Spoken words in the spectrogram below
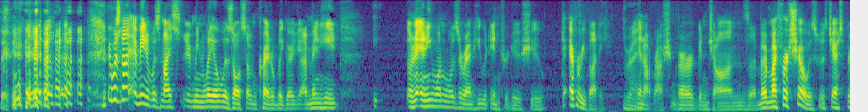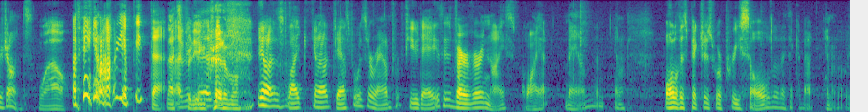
it was not. I mean, it was nice. I mean, Leo was also incredibly great. I mean, he, he when anyone was around, he would introduce you to everybody. Right. You know, Rauschenberg and Johns. Uh, but my first show was with Jasper Johns. Wow. I mean, you know, how do you beat that? That's I pretty the- incredible. You know, it's like you know, Jasper was around for a few days. He's very, very nice, quiet man, and you know, all of his pictures were pre-sold at I think about you know a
